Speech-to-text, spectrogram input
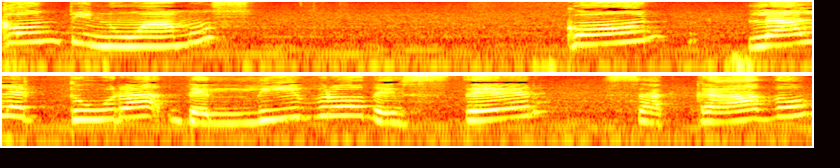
continuamos con la lectura del libro de Esther sacado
